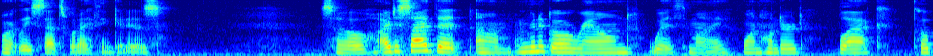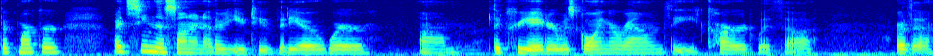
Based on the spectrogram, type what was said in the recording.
Or at least that's what I think it is. So I decide that um, I'm going to go around with my 100 black Copic marker. I'd seen this on another YouTube video where um, the creator was going around the card with, uh, or the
